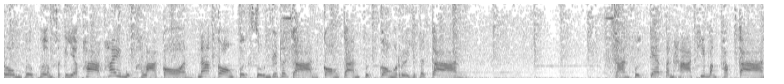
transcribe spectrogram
รมเพื่อเพิ่มศักยภาพให้บุคลากร ณ กองฝึกศูนย์ยุทธการกองการฝึกกองเรือยุทธการ การฝึกแก้ปัญหาที่บังคับการ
